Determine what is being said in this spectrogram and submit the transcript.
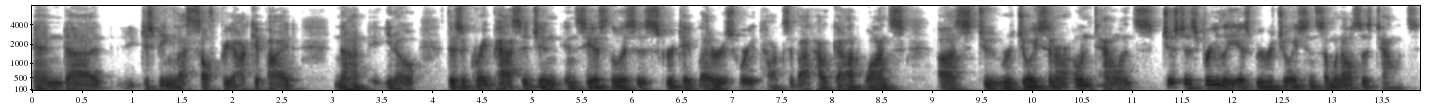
and uh, just being less self-preoccupied not you know there's a great passage in, in cs lewis's Screwtape letters where he talks about how god wants us to rejoice in our own talents just as freely as we rejoice in someone else's talents.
